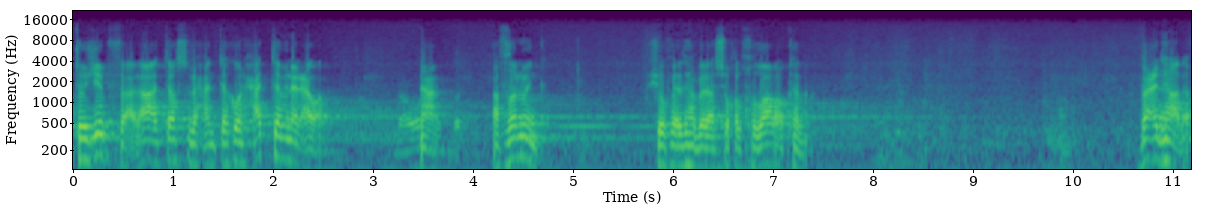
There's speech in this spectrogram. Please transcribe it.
تجب فلا تصلح أن تكون حتى من العوام. نعم. أفضل منك. شوف اذهب إلى سوق الخضار أو كذا. بعد هذا.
